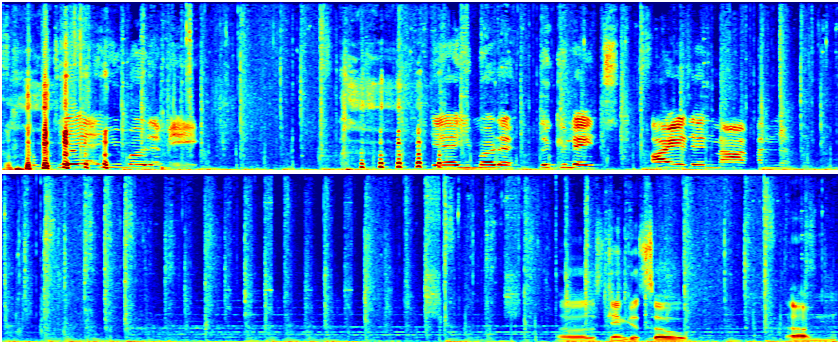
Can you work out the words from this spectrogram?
Yeah, you murder me. Yeah, you murder the great Iron Man. Oh, this game gets so. Um.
